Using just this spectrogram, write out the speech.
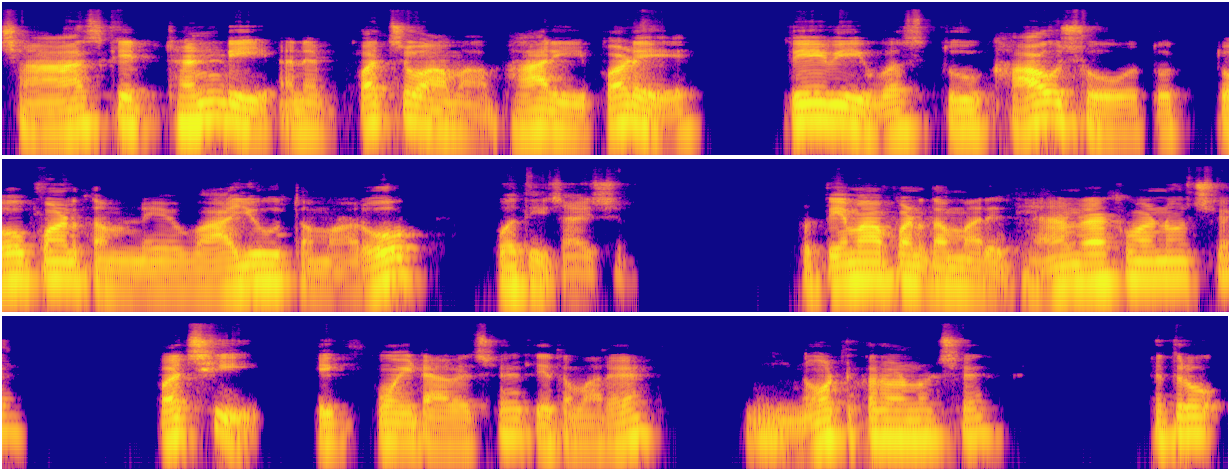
છાશ કે ઠંડી અને પચવામાં ભારી પડે તેવી વસ્તુ ખાવ છો તો તો પણ તમને વાયુ તમારો વધી જાય છે. તો તેમાં પણ તમારે ધ્યાન રાખવાનું છે. પછી એક પોઈન્ટ આવે છે, તે તમારે નોટ કરવાનું છે. મિત્રો,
